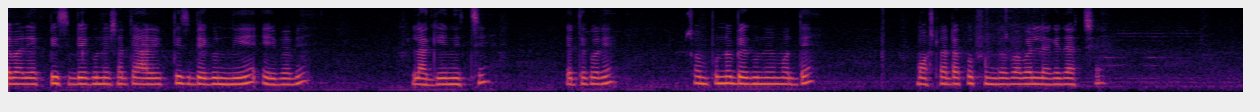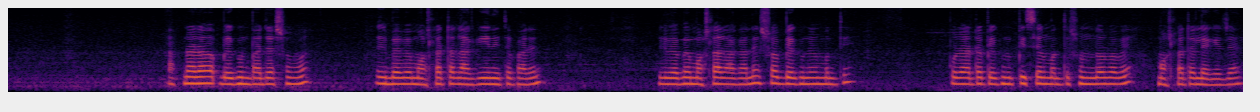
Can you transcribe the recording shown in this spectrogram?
এবার এক পিস বেগুনের সাথে আরেক পিস বেগুন নিয়ে এইভাবে লাগিয়ে নিচ্ছি। এতে করে সম্পূর্ণ বেগুনের মধ্যে মশলাটা খুব সুন্দরভাবে লেগে যাচ্ছে। আপনারা বেগুন ভাজার সময় এইভাবে মশলাটা লাগিয়ে নিতে পারেন। এইভাবে মশলা লাগালে সব বেগুনের মধ্যে পুরাটা বেগুন পিসের মধ্যে সুন্দরভাবে মশলাটা লেগে যায়।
